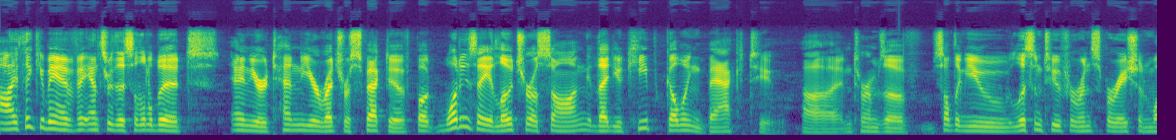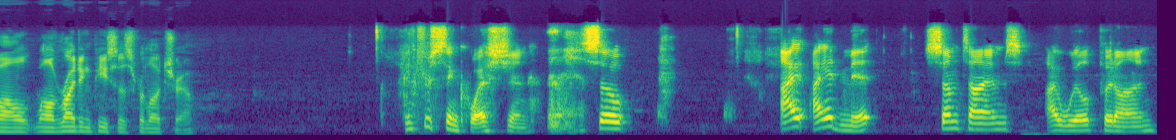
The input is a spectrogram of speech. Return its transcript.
I think you may have answered this a little bit in your 10 year retrospective, but what is a Lotro song that you keep going back to uh, in terms of something you listen to for inspiration while, while writing pieces for Lotro? Interesting question. so I I admit sometimes I will put on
